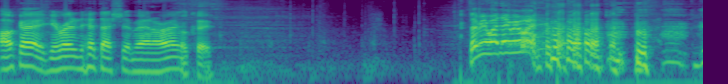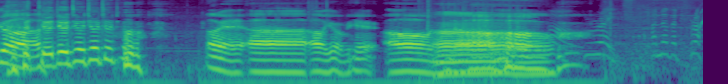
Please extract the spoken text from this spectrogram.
Okay, get ready to hit that shit, man. All right. Okay. Take me away! Take me away! God. do do do do do do. Okay. Uh. Oh, you're over here. Oh Oh. no. Great. Another trust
